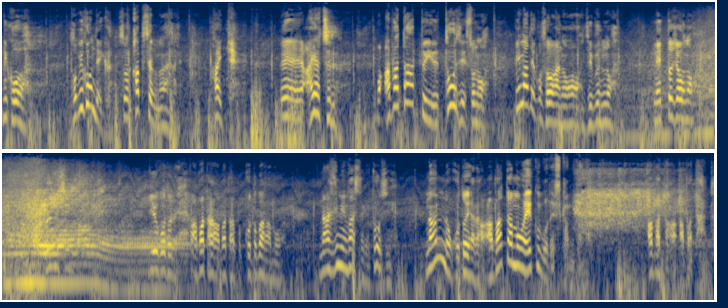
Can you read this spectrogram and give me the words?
にこう飛び込んでいくそのカプセルの中で入って、えー、操るもうアバターという当時その今でこそあの自分のネット上の分身。ということでアバターアバターと言葉がもう馴染みましたけど、当時、何のことやら、アバタもエクボですかみたいな。アバター、アバターと。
